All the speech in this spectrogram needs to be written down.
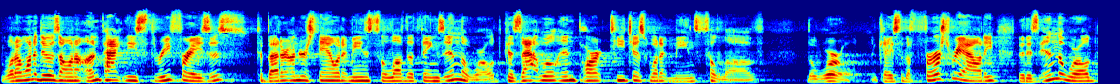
What I want to do is I want to unpack these three phrases to better understand what it means to love the things in the world, because that will in part teach us what it means to love the world. Okay, so the first reality that is in the world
